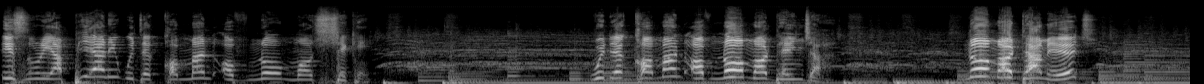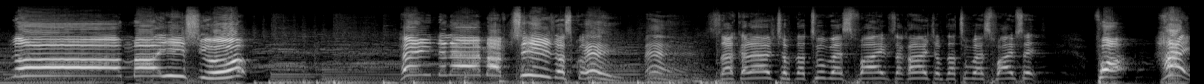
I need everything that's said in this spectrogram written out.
is reappearing with a command of no more shaking. With a command of no more danger, no more damage, no more issue. In the name of Jesus Christ. Amen. Zechariah chapter 2, verse 5. Zechariah chapter 2, verse 5 says, For I,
